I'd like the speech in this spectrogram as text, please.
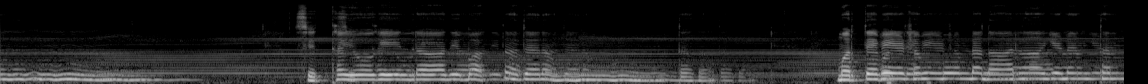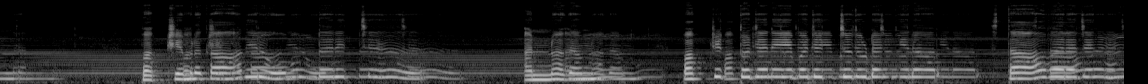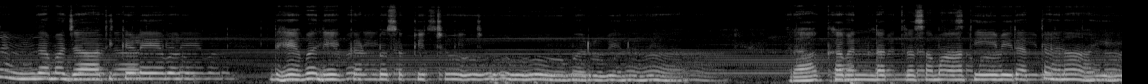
സിദ്ധയോഗേന്ദ്രാദിഭക്തജനം തവ. മർത്യവേഷം പൂണ്ട നാരായണൻ തന്നെ പക്ഷിമൃഗാതിരൂപം ധരിച്ച് അന്വകം പക്ഷിത്വജനെ ഭജിച്ചു തുടങ്ങിനാർ. സ്ഥാവര ജംഗമജാതികളേവരും ദേവനെ കണ്ടു സുഖിച്ചു മറുവിന രാഘവൻ തത്ര സമാധി വിരക്തനായി.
